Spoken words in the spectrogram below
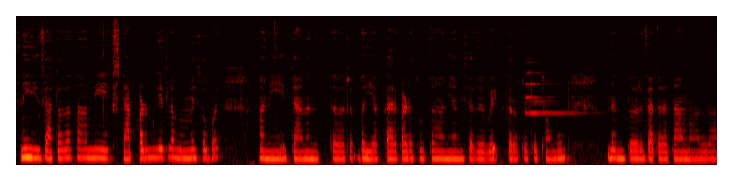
आणि जाता जाता आम्ही एक स्नॅप काढून घेतला मम्मीसोबत. आणि त्यानंतर भैया कार काढत होता आणि आम्ही सगळे वेट करत होतो थांबून. नंतर जाता जाता आम्हाला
